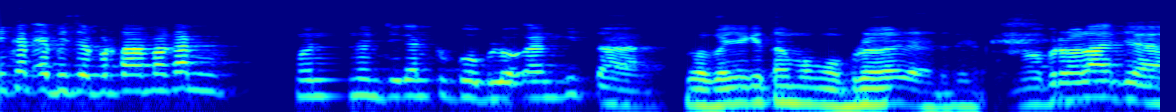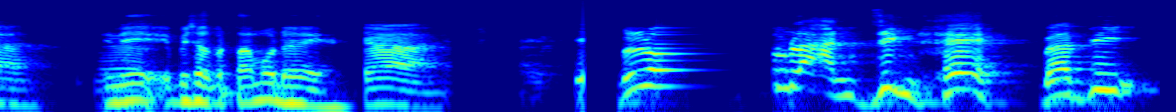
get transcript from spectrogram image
ini kan episode pertama kan menunjukkan kegoblokan kita. Pokoknya kita mau ngobrol aja. Ngobrol aja. Ini episode pertama udah ya? Ya. Belum lah anjing. Heh, babi.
